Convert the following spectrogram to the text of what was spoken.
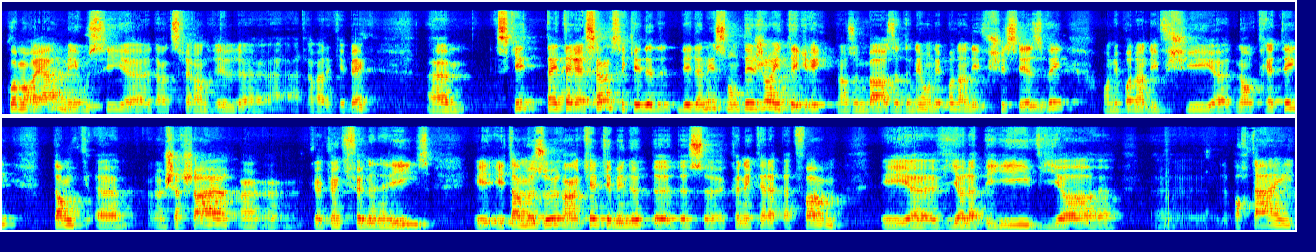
pourquoi Montréal, mais aussi euh, dans différentes villes euh, à, travers le Québec? Euh, ce qui est intéressant, c'est que les, données sont déjà intégrées dans une base de données. On n'est pas dans des fichiers CSV, on n'est pas dans des fichiers non traités. Donc, un chercheur, quelqu'un qui fait une analyse, est, en mesure en quelques minutes de, se connecter à la plateforme et via l'API, via le portail,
